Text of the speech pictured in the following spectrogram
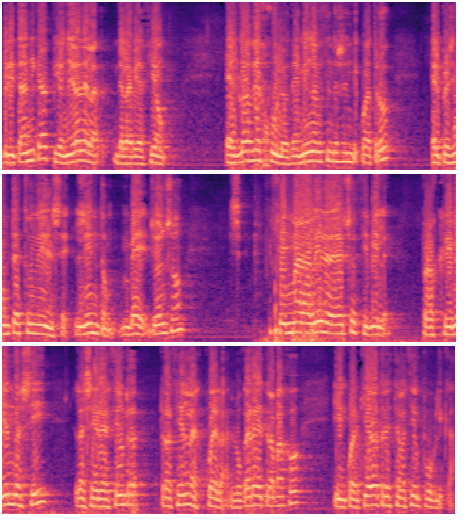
británica pionera de la, aviación. El 2 de julio de 1964, el presidente estadounidense Lyndon B. Johnson firma la ley de derechos civiles, proscribiendo así la segregación ra- racial en la escuela, lugares de trabajo y en cualquier otra instalación pública.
